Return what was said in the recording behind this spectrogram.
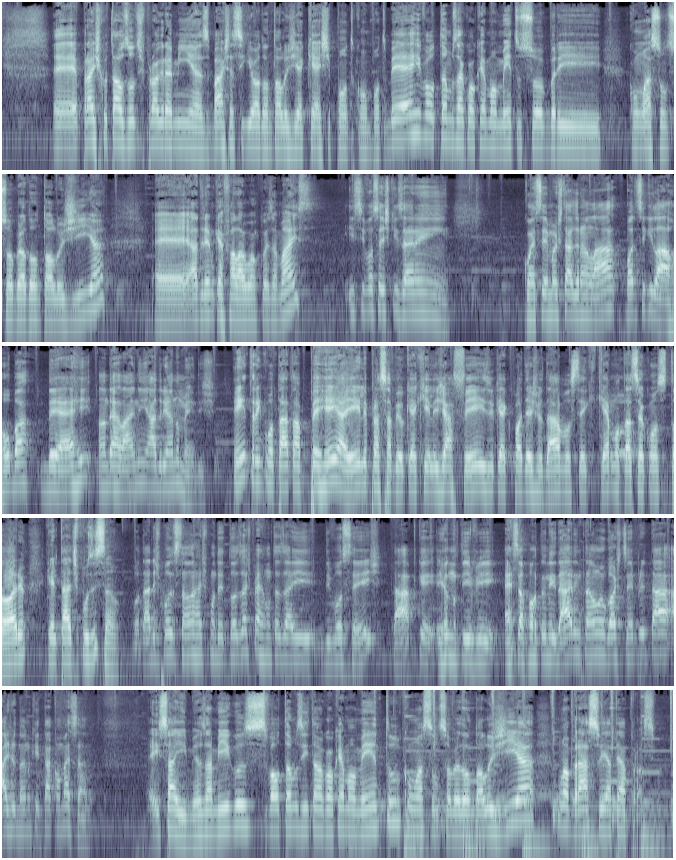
É, para escutar os outros programinhas, basta seguir o odontologiacast.com.br. Voltamos a qualquer momento sobre com um assunto sobre odontologia. É, Adriano quer falar alguma coisa mais? E se vocês quiserem conhecer meu Instagram lá, pode seguir lá, arroba dr, Adriano Mendes. Entra em contato, aperreia ele para saber o que é que ele já fez e o que é que pode ajudar você que quer montar seu consultório, que ele está à disposição. Vou estar à disposição a responder todas as perguntas aí de vocês, tá? Porque eu não tive essa oportunidade, então eu gosto sempre de estar ajudando quem está começando. É isso aí, meus amigos. Voltamos então a qualquer momento com um assunto sobre odontologia. Um abraço e até a próxima.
